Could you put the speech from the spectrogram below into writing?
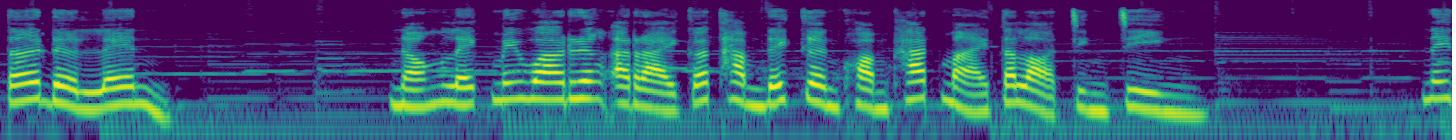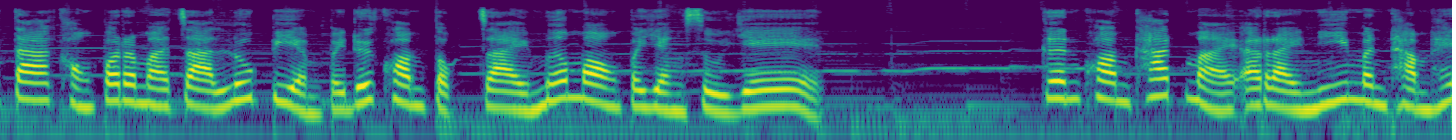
เตอร์เดินเล่น น้องเล็กไม่ว่าเรื่องอะไรก็ทำได้เกินความคาดหมายตลอดจริง ๆ ในตาของปรมาจารย์ลูกเปี่ยมไปด้วยความตกใจเมื่อมองไปยังซูเย่ เกินความคาดหมายอะไรนี่มันทำให้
